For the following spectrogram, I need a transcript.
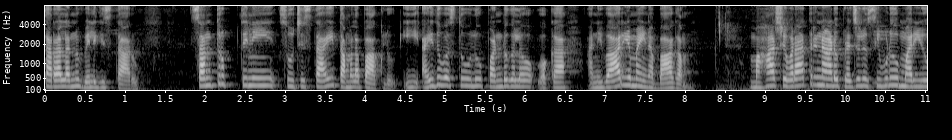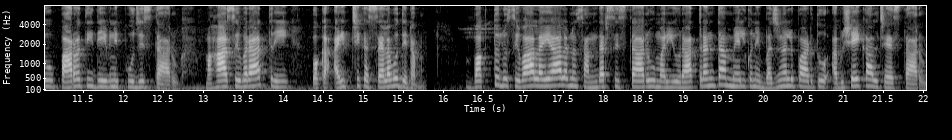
కర్రలను వెలిగిస్తారు. సంతృప్తిని సూచిస్తాయి తమలపాకులు. ఈ ఐదు వస్తువులు పండుగలో ఒక అనివార్యమైన భాగం. మహాశివరాత్రి నాడు ప్రజలు శివుడు మరియు పార్వతీదేవిని పూజిస్తారు. మహాశివరాత్రి ఒక ఐచ్ఛిక సెలవు దినం. భక్తులు శివాలయాలను సందర్శిస్తారు మరియు రాత్రంతా మేల్కొని భజనలు పాడుతూ అభిషేకాలు చేస్తారు.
